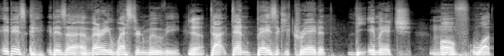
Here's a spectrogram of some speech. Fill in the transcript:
it is it is a, a very Western movie yeah. that then basically created the image Mhm. of what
